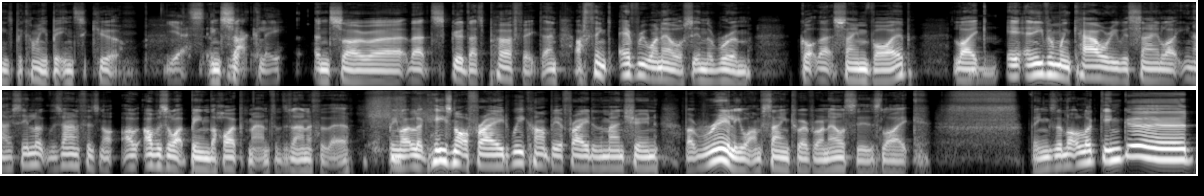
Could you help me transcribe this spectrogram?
he's becoming a bit insecure. Yes, And so- exactly. And so uh, that's good. That's perfect. And I think everyone else in the room got that same vibe. Like, Mm. i and even when Cowrie was saying, like, you know, see, look, the Xanathar's not. I, I was like being the hype man for the Xanathar there, being like, look, he's not afraid. We can't be afraid of the Manshoon. But really, what I'm saying to everyone else is like, things are not looking good.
